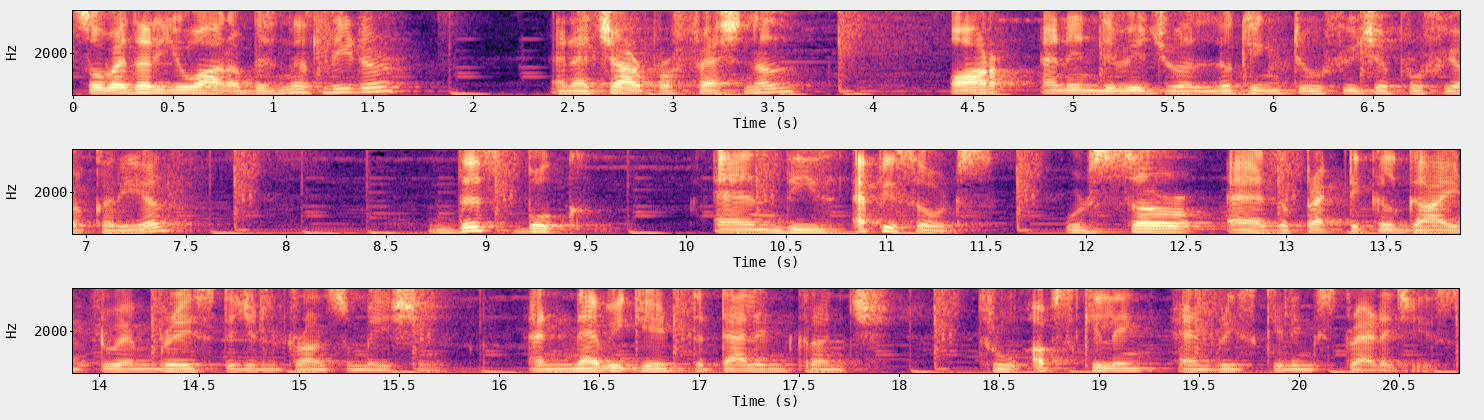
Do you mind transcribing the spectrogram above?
So, whether you are a business leader, an HR professional, or an individual looking to future proof your career, this book and these episodes would serve as a practical guide to embrace digital transformation and navigate the talent crunch through upskilling and reskilling strategies.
